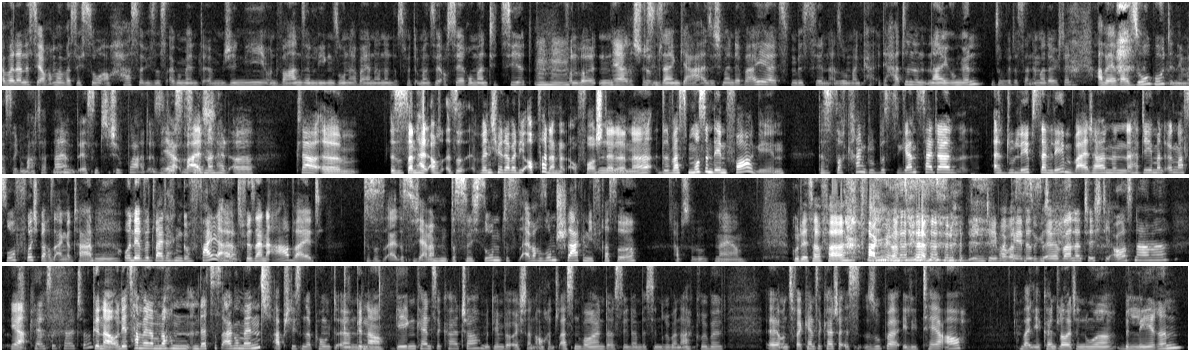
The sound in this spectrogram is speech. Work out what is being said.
Aber dann ist ja auch immer, was ich so auch hasse, dieses Argument, ähm, Genie und Wahnsinn liegen so nah beieinander. Das wird immer sehr, auch sehr romantisiert von Leuten. Mhm. Ja, das Dass sie stimmt. sagen, ja, also ich meine, der war ja jetzt ein bisschen, also man kann, der hatte Neigungen, so wird es dann immer dargestellt. Aber er war so gut in dem, was er gemacht hat. Nein, Ja. er ist ein Psychopath. Also Ja, das vor ist allem dann halt, äh, klar, ähm, es ist dann halt auch, also wenn ich mir dabei die Opfer dann halt auch vorstelle, Mhm. ne, was muss in denen vorgehen? Das ist doch krank. Du bist die ganze Zeit da, also du lebst dein Leben weiter und dann hat dir jemand irgendwas so Furchtbares angetan und er wird weiterhin gefeiert Mhm. Ja. für seine Arbeit. Das ist, äh, das ist nicht einfach, das ist nicht so, ein- das ist einfach so ein Schlag in die Fresse. Absolut. Naja. Gut, jetzt ver- fangen wir uns wieder ein bisschen mit dem Thema, Okay, was das so äh, war natürlich die Ausnahme Ja. zu Cancel Culture. Genau, und jetzt haben wir noch ein, ein letztes Argument. Abschließender Punkt ähm, Genau. gegen Cancel Culture, mit dem wir euch dann auch entlassen wollen, dass ihr da ein bisschen drüber nachgrübelt. Äh, und zwar Cancel Culture ist super elitär auch, weil ihr könnt Leute nur belehren,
